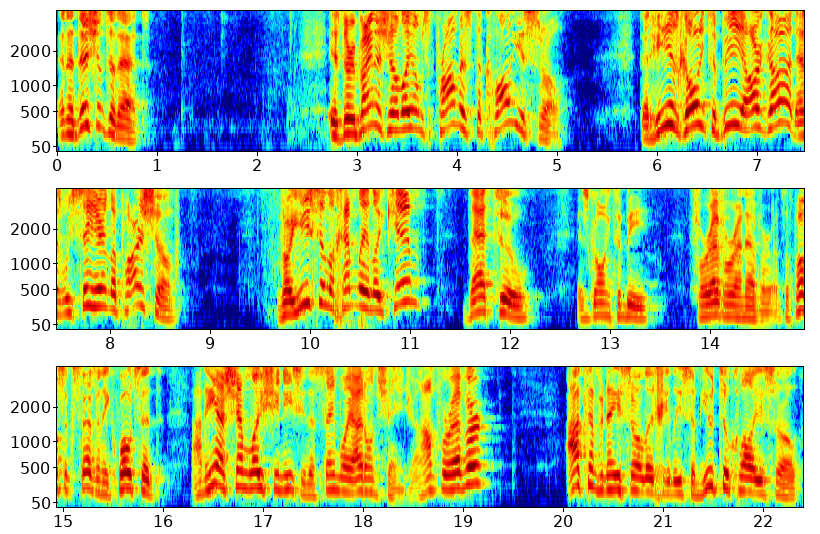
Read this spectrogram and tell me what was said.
in addition to that, is the Ribono Shel Olam's promise to Klal Yisrael that He is going to be our God, as we see here in the parsha. That too is going to be forever and ever. As the pasuk says, and he quotes it, "Ani Hashem loishinisi," the same way I don't change, and I'm forever. Atem v'nei Yisrael lechilisim. You too, Klal Yisrael,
